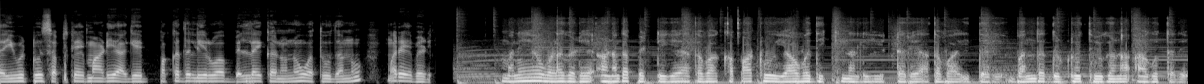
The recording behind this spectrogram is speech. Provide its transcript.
ದಯವಿಟ್ಟು ಸಬ್ಸ್ಕ್ರೈಬ್ ಮಾಡಿ, ಹಾಗೆ ಪಕ್ಕದಲ್ಲಿರುವ ಬೆಲ್ಲೈಕನನ್ನು ಒತ್ತುವುದನ್ನು ಮರೆಯಬೇಡಿ. ಮನೆಯ ಒಳಗಡೆ ಹಣದ ಪೆಟ್ಟಿಗೆ ಅಥವಾ ಕಪಾಟು ಯಾವ ದಿಕ್ಕಿನಲ್ಲಿ ಇಟ್ಟರೆ ಅಥವಾ ಇದ್ದರೆ ಬಂದ ದುಡ್ಡು ದ್ವಿಗುಣ ಆಗುತ್ತದೆ.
